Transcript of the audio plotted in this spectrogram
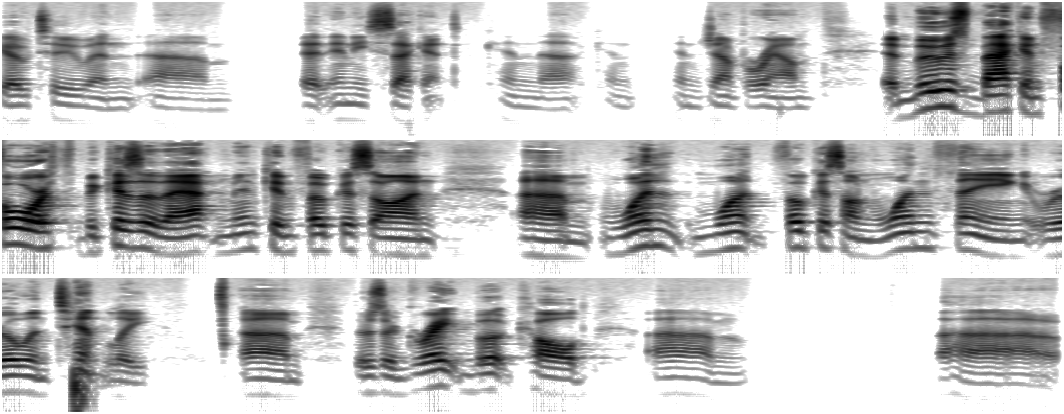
go to and um, at any second can uh, can can jump around. It moves back and forth because of that. Men can focus on um, one one focus on one thing real intently. Um, there's a great book called. Uh,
